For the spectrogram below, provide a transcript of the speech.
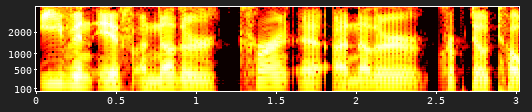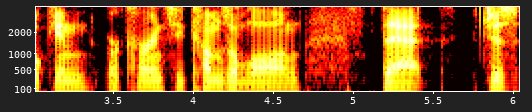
even if another current uh, another crypto token or currency comes along that just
